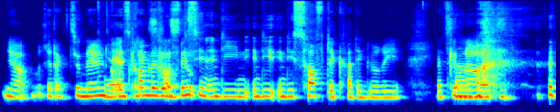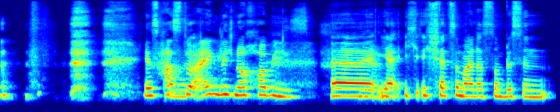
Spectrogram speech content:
ja, redaktionellen Ja, jetzt kommen wir so ein bisschen in die, in die, in die softe Kategorie. Jetzt genau. jetzt Hast du eigentlich noch Hobbys? Äh, ja, ich, ich schätze mal, dass so ein bisschen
